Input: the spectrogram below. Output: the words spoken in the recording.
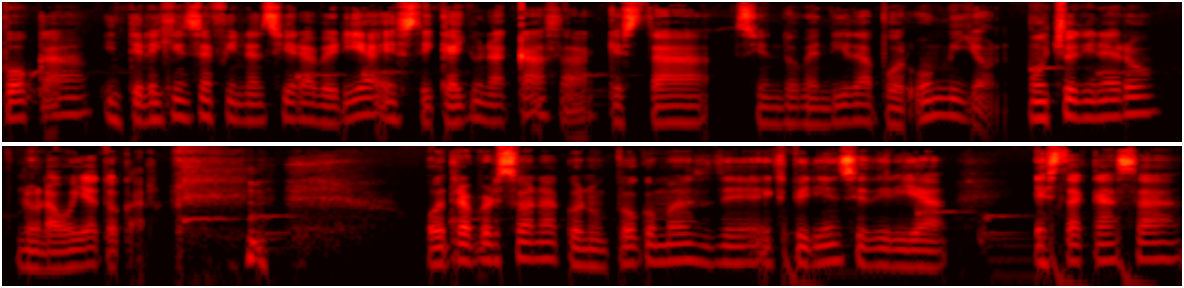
poca inteligencia financiera vería es de que hay una casa que está siendo vendida por un millón. Mucho dinero, no la voy a tocar. Otra persona con un poco más de experiencia diría, esta casa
